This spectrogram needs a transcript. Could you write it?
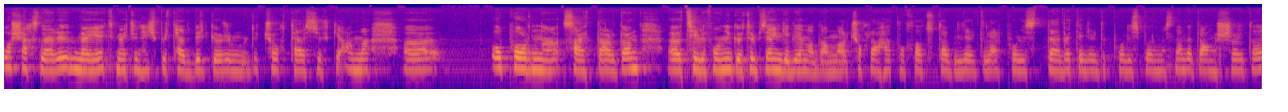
o şəxsləri müəyyən etmək üçün heç bir tədbir görülmürdü. Çox təəssüf ki, amma e, o porno saytlardan e, telefonu götürüb zəng edən adamlar çox rahatlıqla tuta bilirdilər. Polis dəvət edirdi polis bölməsinə və danışırdı.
